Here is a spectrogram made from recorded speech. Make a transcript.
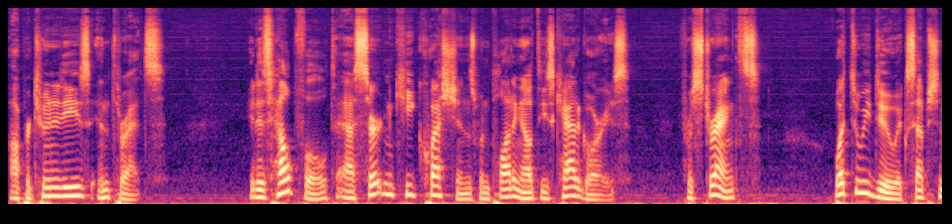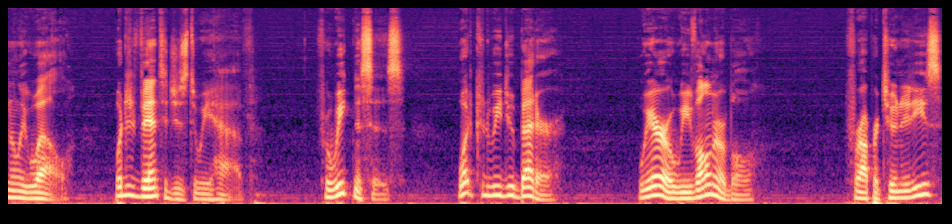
opportunities, and threats. It is helpful to ask certain key questions when plotting out these categories. For strengths, what do we do exceptionally well? What advantages do we have? For weaknesses, what could we do better? Where are we vulnerable? For opportunities,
